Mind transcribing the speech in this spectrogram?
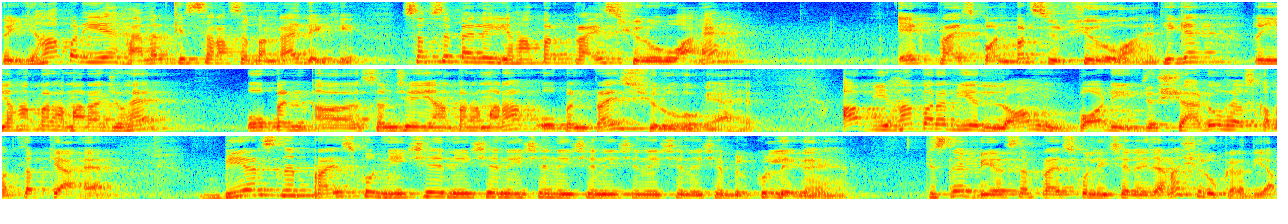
तो यहाँ पर ये हैमर किस तरह से बन रहा है, देखिए। सबसे पहले यहाँ पर प्राइस शुरू हुआ है। एक प्राइस पॉइंट पर शुरू हुआ है, ठीक है? तो यहाँ पर हमारा जो है ओपन समझिए यहाँ पर हमारा ओपन प्राइस शुरू हो गया है। अब यहाँ पर अब ये लॉन्ग बॉडी जो शेडो है, उसका मतलब क्या है? बियर्स ने प्राइस को नीचे नीचे नीचे नीचे नीचे नीचे नीचे बिल्कुल ले गए हैं। किसने बियर्स ने प्राइस को नीचे ले जाना शुरू कर दिया?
